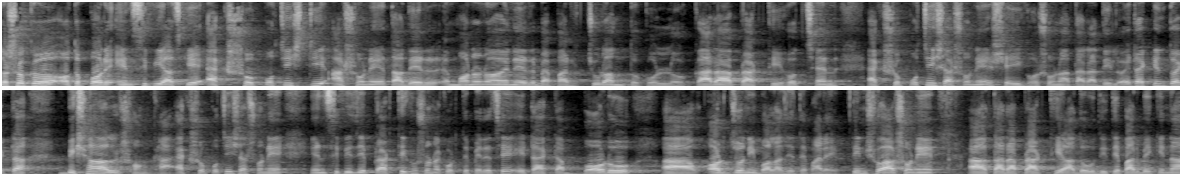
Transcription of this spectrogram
দর্শক, অতঃপর এনসিপি আজকে একশো পঁচিশটি আসনে তাদের মনোনয়নের ব্যাপার চূড়ান্ত করল। কারা প্রার্থী হচ্ছেন, একশো পঁচিশ আসনে সেই ঘোষণা তারা দিল। এটা কিন্তু একটা বিশাল সংখ্যা। একশো পঁচিশ আসনে এনসিপি যে প্রার্থী ঘোষণা করতে পেরেছে, এটা একটা বড় অর্জনই বলা যেতে পারে। তিনশো আসনে তারা প্রার্থী আদৌ দিতে পারবে কিনা,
